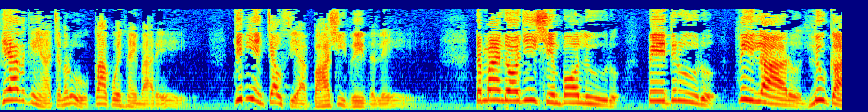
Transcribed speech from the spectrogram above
ဖျားသခင်ဟာကျွန်တော်တို့ကိုကာကွယ်နိုင်ပါတယ် ဒီပြင်ကြောက်เสียဘာရှိသေးသလဲတမန်တော်ကြီးရှင်ပေါလုတို့ပေတရုတို့သီလာတို့လုကာ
